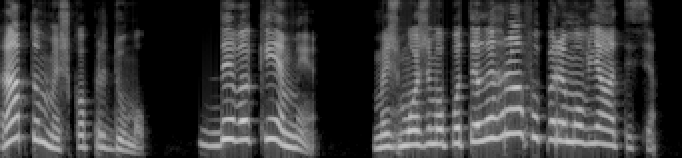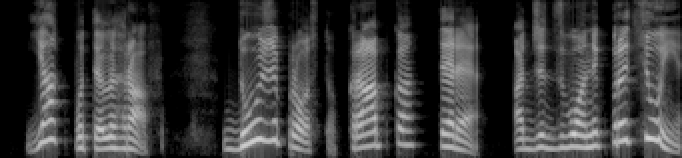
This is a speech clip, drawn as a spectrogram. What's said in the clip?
Раптом Мишко придумав Диваки ми. Ми ж можемо по телеграфу перемовлятися. Як по телеграфу? Дуже просто. Крапка, тере. Адже дзвоник працює.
